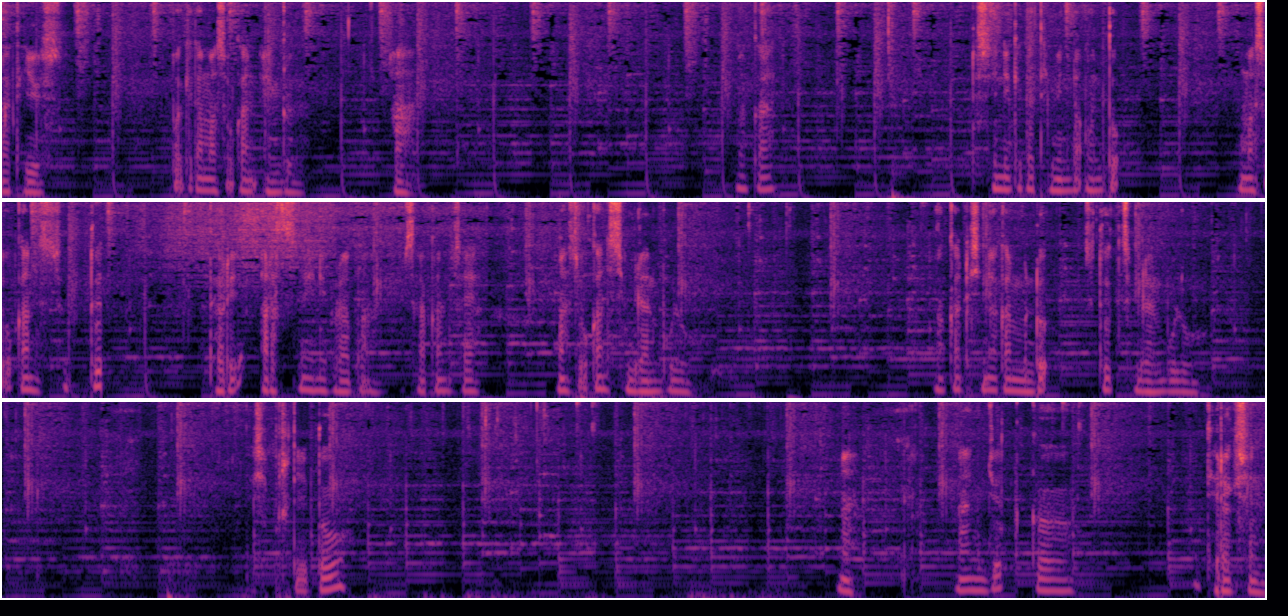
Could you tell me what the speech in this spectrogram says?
radius. Coba kita masukkan angle. A. Maka di sini kita diminta untuk memasukkan sudut dari artsnya ini berapa. Misalkan saya masukkan 90 maka di sini akan bentuk sudut 90 seperti itu lanjut ke direction.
